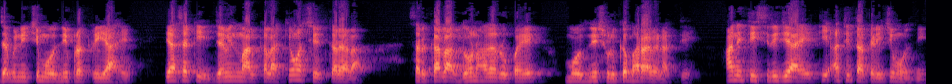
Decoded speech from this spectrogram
जमिनीची मोजणी प्रक्रिया आहे. यासाठी जमीन मालकाला किंवा शेतकऱ्याला सरकारला दोन हजार रुपये मोजणी शुल्क भरावे लागते. आणि तिसरी जी आहे ती अति तातडीची मोजणी.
